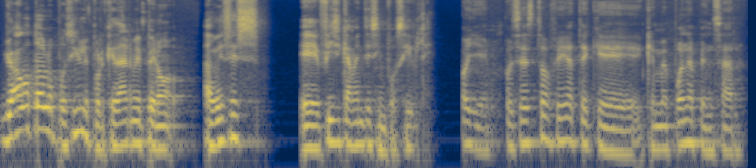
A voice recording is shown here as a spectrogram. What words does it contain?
yo hago todo lo posible por quedarme, pero a veces eh, físicamente es imposible. Oye, pues esto, fíjate que, que me pone a pensar.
